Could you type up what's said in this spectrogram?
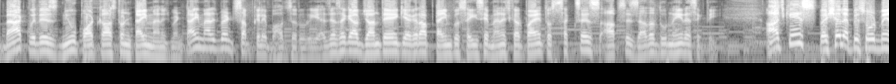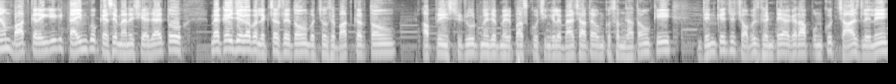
back with is new podcast on time management time management सबके लिए बहुत ज़रूरी है। जैसा कि आप जानते हैं कि अगर आप टाइम को सही से मैनेज कर पाए तो सक्सेस आपसे ज़्यादा दूर नहीं रह सकती। आज के इस स्पेशल एपिसोड में हम बात करेंगे कि टाइम को कैसे मैनेज किया जाए। तो मैं कई जगह पर लेक्चर्स लेता हूँ, बच्चों से बात करता हूँ। अपने इंस्टीट्यूट में जब मेरे पास कोचिंग के लिए बैच आता है, उनको समझाता हूँ कि दिन के जो 24 घंटे अगर आप उनको चार्ज ले लें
